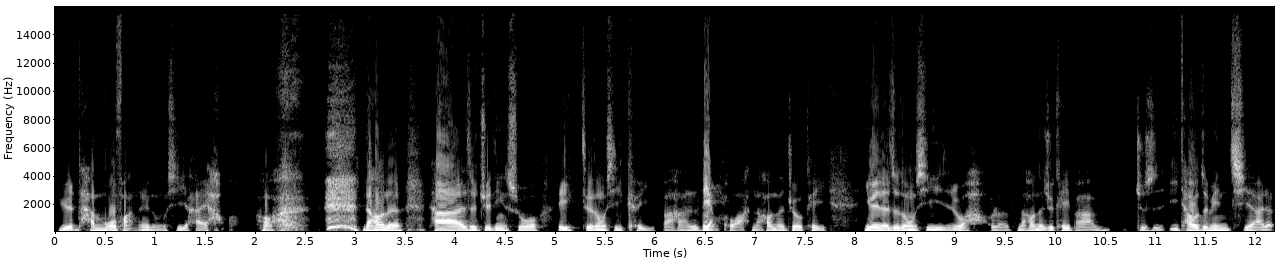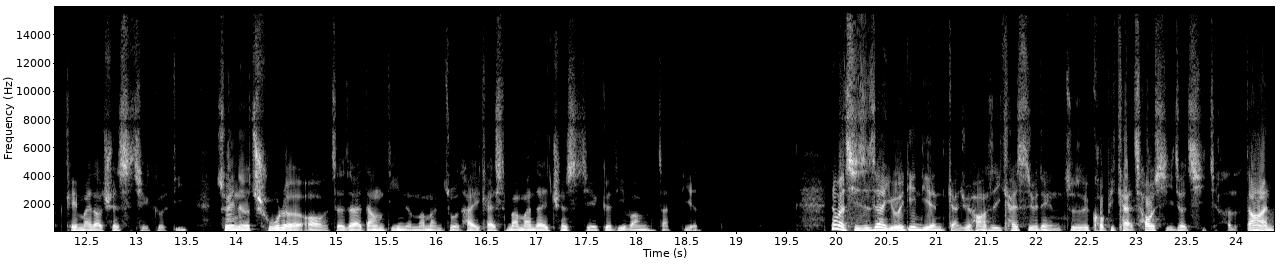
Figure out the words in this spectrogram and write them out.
原他模仿那个东西还好。哦，然后呢，他就决定说，诶，这个东西可以把它量化，然后呢，就可以，因为呢，这东西如果好了，然后呢，就可以把就是一套这边起来了，可以卖到全世界各地。所以呢，除了哦，这在当地呢慢慢做，他也开始慢慢在全世界各地方展店。那么其实这样有一点点感觉，好像是一开始有点就是 copycat 抄袭就起家的。当然，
